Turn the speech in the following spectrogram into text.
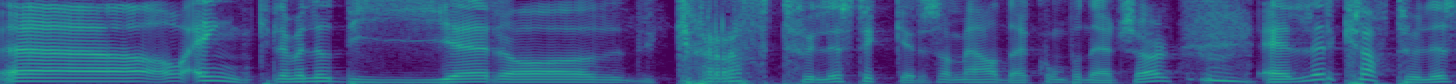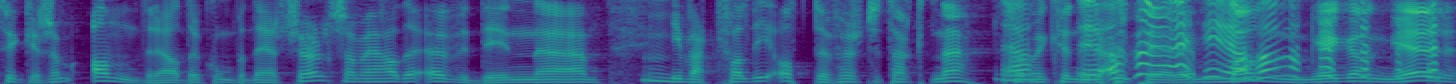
Uh, og enkle melodier og kraftfulle stykker som jeg hadde komponert sjøl. Mm. Eller kraftfulle stykker som andre hadde komponert sjøl, som jeg hadde øvd inn uh, Mm. i hvert fall de åtte første taktene. Ja. Som jeg kunne repetere Ja. mange ganger.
